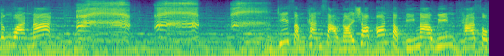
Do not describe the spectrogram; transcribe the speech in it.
กังวานมาก ที่สำคัญสาวน้อยชอบอ้อนปับปีมาวิน ถ้าศพ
